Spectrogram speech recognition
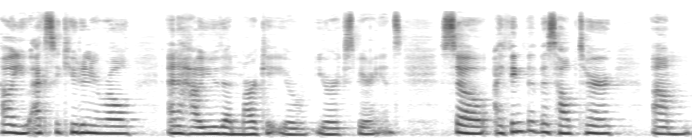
how you execute in your role, and how you then market your your experience. So I think that this helped her. Um,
